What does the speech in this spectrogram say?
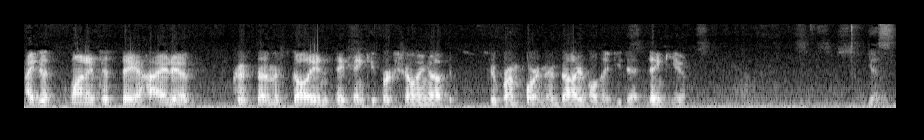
I just wanted to say hi to Krista Muscoli and say thank you for showing up. It's super important and valuable that you did. Thank you. Yes.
